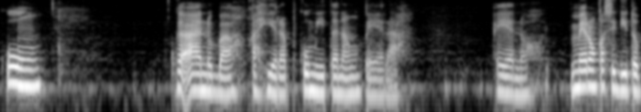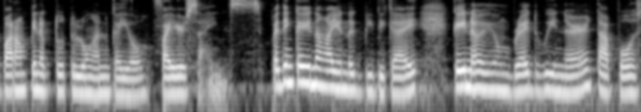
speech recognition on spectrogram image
kung gaano ba kahirap kumita ng pera. Ayan o. Meron kasi dito parang pinagtutulungan kayo, fire signs. Pwedeng kayo na ngayon nagbibigay, kayo na yung breadwinner, tapos,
